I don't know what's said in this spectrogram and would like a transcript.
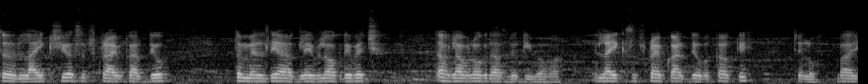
ਤਾਂ ਲਾਈਕ ਸ਼ੇਅਰ ਸਬਸਕ੍ਰਾਈਬ ਕਰ ਦਿਓ। ਤਾਂ ਮਿਲਦੇ ਆ ਅਗਲੇ ਵਲੌਗ ਦੇ ਵਿੱਚ। ਤਾਂ ਅਗਲਾ ਵਲੌਗ ਦੱਸ ਦਿਓ ਕੀ ਪਾਵਾਂ ਲਾਈਕ ਸਬਸਕ੍ਰਾਈਬ ਕਰ ਦਿਓ ਪੱਕਾ ਓਕੇ ਚਲੋ ਬਾਏ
